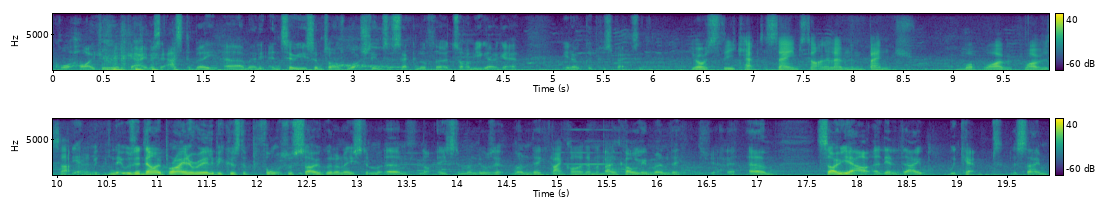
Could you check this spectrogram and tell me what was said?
quite high during the game, as it has to be. Um, and until you sometimes watch things a second or third time, you don't get a you know good perspective. You obviously kept the same starting 11 and bench. What, why, why was that, Yeah, really? it was a no-brainer really because the performance was so good on Easter, um, not Easter Monday, was it Monday? Bank holiday Monday. Bank holiday Monday. Um, so yeah, at the end of the day, we kept the same,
